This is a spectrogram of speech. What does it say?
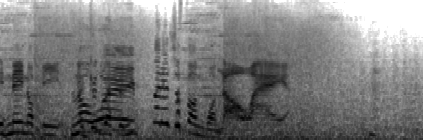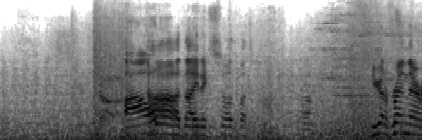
it may not be No a good way. weapon, but it's a fun one. No way. Ow. Ah, direct shot, but You got a friend there.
